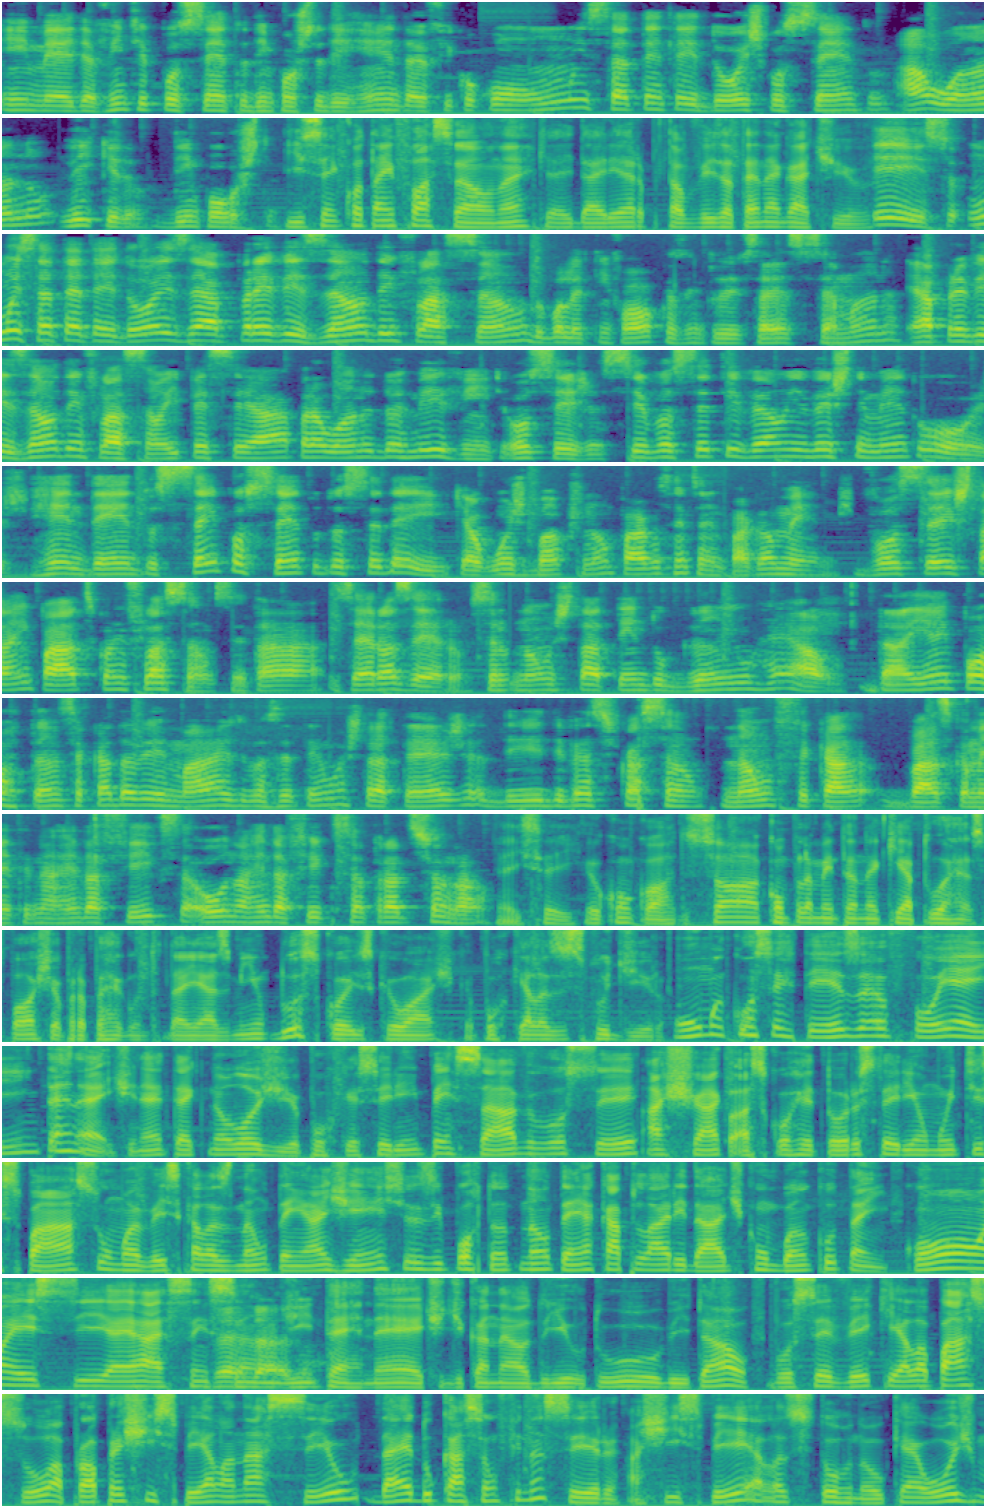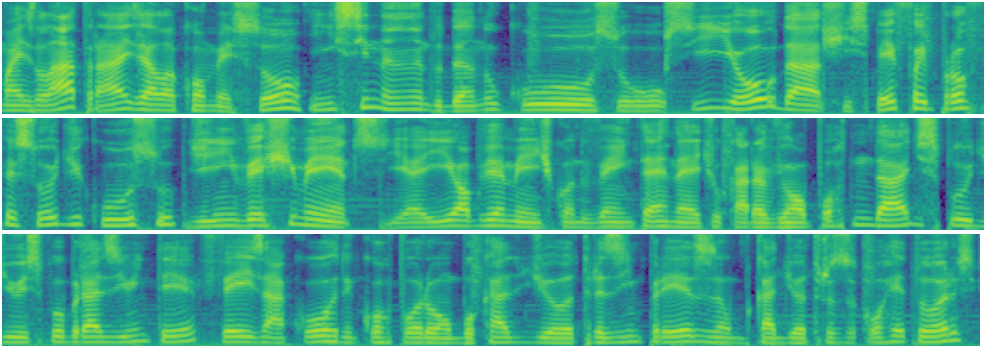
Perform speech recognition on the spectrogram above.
em média 20% de imposto de renda, eu fico com 1,72% ao ano líquido de imposto. E sem contar a inflação, né? Que aí daria era talvez até negativo. Isso, 1,72 é a previsão de inflação do Boletim Focus, inclusive saiu essa semana, é a previsão de inflação IPCA para o ano de 2020. Ou seja, se você tiver um investimento hoje rendendo 100% do CDI, que alguns bancos não pagam 100%, pagam menos, você está em paz com a inflação, você está 0 a 0, você não está tendo ganho real. Daí a importância cada vez mais de você ter uma estratégia de diversificação, não ficar basicamente na renda fixa ou na renda fixa tradicional. É isso aí, eu concordo. Só complementando aqui a tua resposta para a pergunta da Yasmin, duas coisas que eu acho que é porque elas explodiram. Uma, com certeza, foi aí internet, né? Tecnologia, porque seria impensável você achar que as corretoras teriam muito espaço, uma vez que elas não têm agências e, portanto, não têm a capilaridade que um banco tem. Com esse a ascensão Verdade. de internet, de canal do YouTube e tal, você vê que ela passou, a própria XP, ela nasceu da educação financeira. A XP, ela se tornou o que é hoje, mas lá atrás ela começou ensinando, dando curso. O CEO da XP foi professor de curso de investimentos. E aí, obviamente, quando veio a internet, o cara viu uma oportunidade, explodiu isso pro Brasil inteiro, fez acordo, incorporou um bocado de outras empresas, um bocado de outras corretoras,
